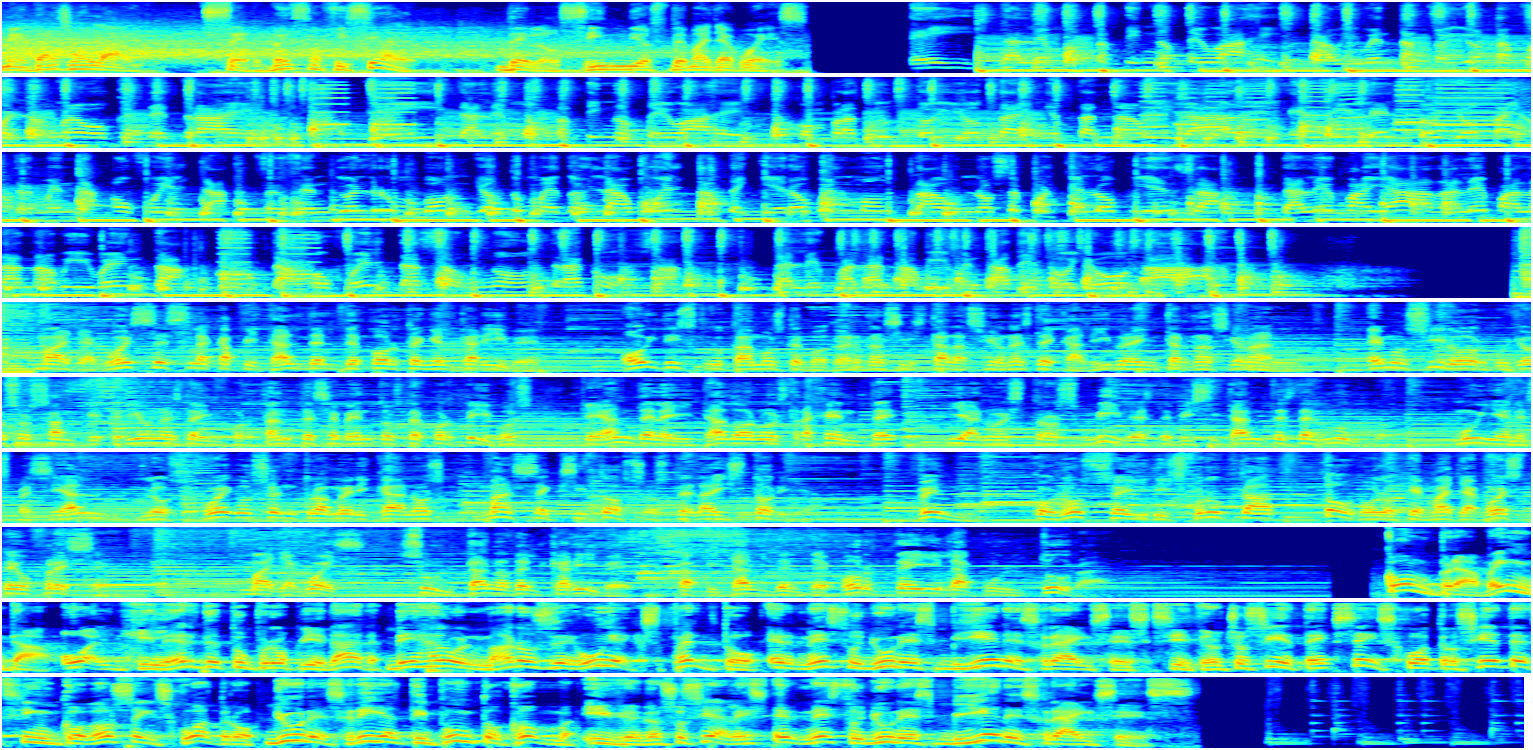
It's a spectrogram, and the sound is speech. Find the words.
Medalla Light, cerveza oficial de los indios de Mayagüez. Dale pa' allá, dale pa' la naviventa. Las ofertas son otra cosa. Dale pa' la naviventa de Toyota. Mayagüez es la capital del deporte en el Caribe. Hoy disfrutamos de modernas instalaciones de calibre internacional. Hemos sido orgullosos anfitriones de importantes eventos deportivos que han deleitado a nuestra gente y a nuestros miles de visitantes del mundo. Muy en especial, los Juegos Centroamericanos más exitosos de la historia. Ven, conoce y disfruta todo lo que Mayagüez te ofrece. Mayagüez, Sultana del Caribe, capital del deporte y la cultura. Compra, venta o alquiler de tu propiedad. Déjalo en manos de un experto. Ernesto Yunes Bienes Raíces. 787-647-5264. YunesRealty.com y redes sociales Ernesto Yunes Bienes Raíces.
